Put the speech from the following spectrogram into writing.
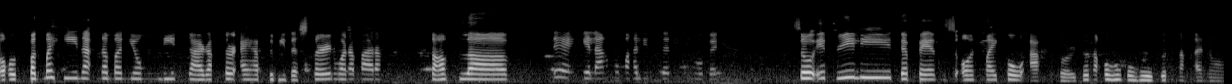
O pag mahina naman yung lead character, I have to be the stern one na parang tough love. Hindi, kailangan mo mahalin sarili mo, ganyan. So, it really depends on my co-actor. Doon ako humuhugot ng ano,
